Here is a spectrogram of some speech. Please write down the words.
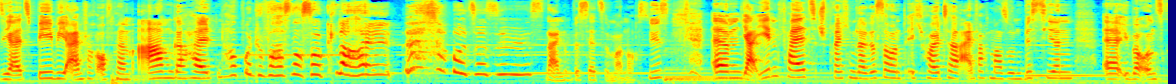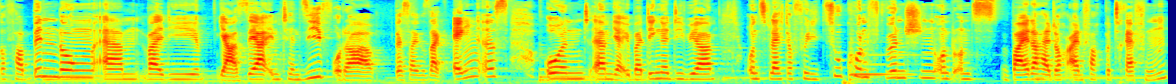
sie als Baby einfach auf meinem Arm gehalten habe und du warst noch so klein und so süß. Nein, du bist jetzt immer noch süß. Ähm, ja, jedenfalls sprechen Larissa und ich heute einfach mal so ein bisschen äh, über unsere Verbindung, ähm, weil die ja sehr intensiv oder besser gesagt eng ist und ähm, ja über Dinge, die wir uns vielleicht auch für die Zukunft wünschen und uns beide halt auch einfach betreffen.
